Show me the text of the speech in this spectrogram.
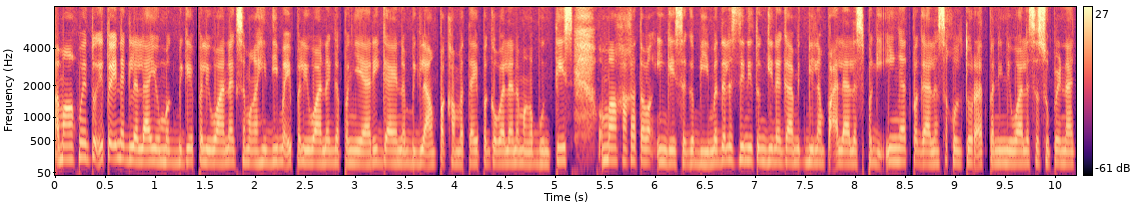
Ang mga kwentong ito ay naglalayong magbigay paliwanag sa mga hindi maipaliwanag na pangyayari gaya ng biglaang pagkamatay, pagkawala ng mga buntis o mga kakatawang ingay sa gabi. Madalas din itong ginagamit bilang paalala sa pag-iingat, paggalang sa kultura at paniniwala sa supernatural.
